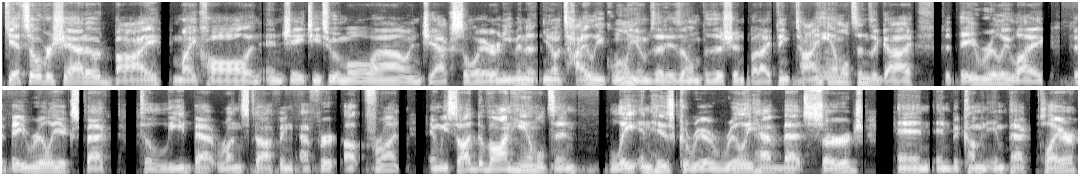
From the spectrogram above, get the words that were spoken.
gets overshadowed by Mike Hall and, and JT Tuimoloau and Jack Sawyer and even, you know, Tyleik Williams at his own position. But I think Ty Hamilton's a guy that they really like, that they really expect to lead that run stopping effort up front. And we saw Davon Hamilton late in his career really have that surge and and become an impact player.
